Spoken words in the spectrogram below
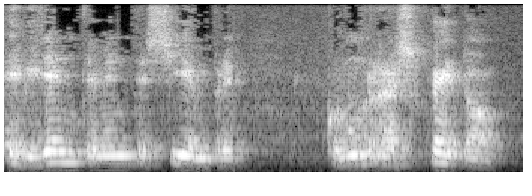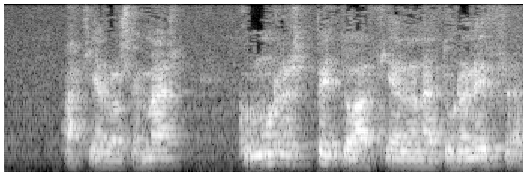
Evidentemente siempre con un respeto hacia los demás, con un respeto hacia la naturaleza,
